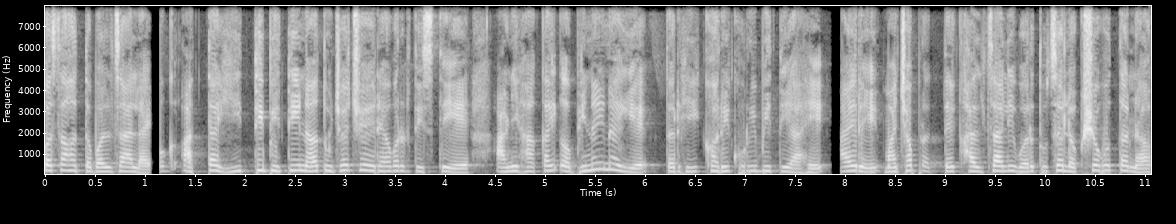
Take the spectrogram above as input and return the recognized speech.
कसा हतबल झालाय. मग आता ही ती भीती ना तुझ्या चेहऱ्यावर दिसतेय आणि हा काही अभिनय नाहीये तर ही खरीखुरी भीती आहे. आय रे माझ्या प्रत्येक हालचालीवर तुझं लक्ष होतं ना?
